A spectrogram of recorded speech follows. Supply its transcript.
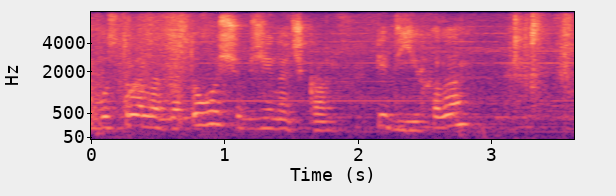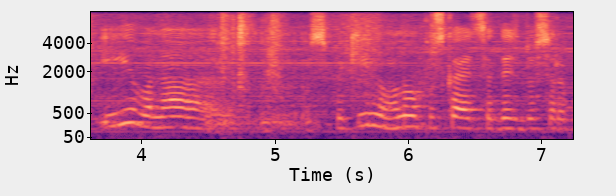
обустроєно для того, щоб жіночка під'їхала. І вона спокійно, воно опускається десь до 40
